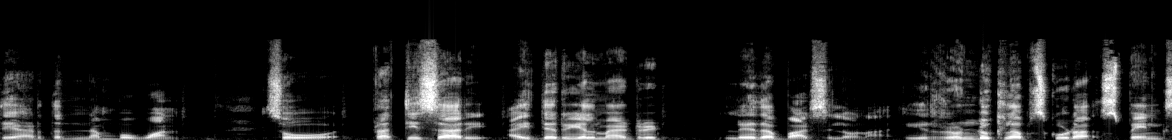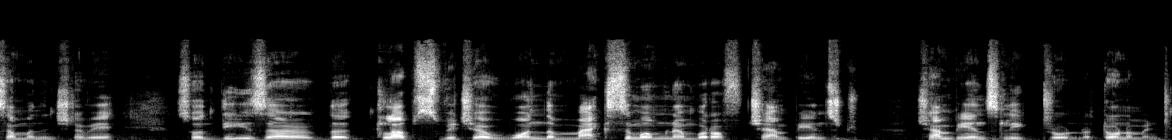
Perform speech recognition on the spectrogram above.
they are the number one. So ప్రతిసారి అయితే రియల్ మ్యాడ్రిడ్ లేదా బార్సిలోనా? ఈ రెండు క్లబ్స్ కూడా స్పెయిన్కి సంబంధించినవే. So these are the clubs which have won the maximum number of champions champions league tournament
